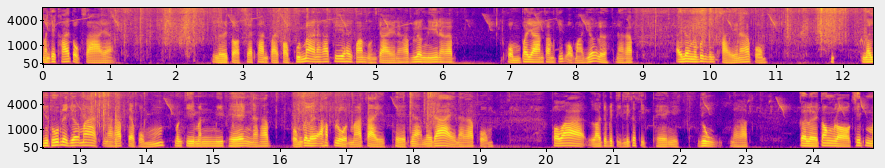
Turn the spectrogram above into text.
มันคล้ายๆตกทรายอะ่ะ เลยตอบแชทท่านไปขอบคุณมากนะครับ ที่ให้ความสนใจนะครับ เรื่องนี้นะครับ ผมพยายามทำคลิปออกมาเยอะเลยนะครับไอ้เรื่องน้ำผึ้งเป็นไข่นะครับผมใน YouTube เนี่ยเยอะมากนะครับ แต่ผมบางทีมันมีเพลงนะครับ ผมก็เลยอัพโหลดมาใส่เพจเนี่ยไม่ได้นะครับ ผม เพราะว่าเราจะไปติดลิขสิทธิ์เพลงอีกยุ่งนะครับ ก็เลยต้องรอคลิปใ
